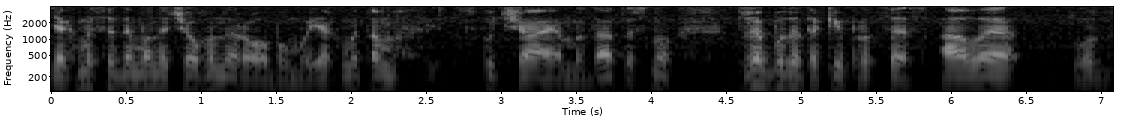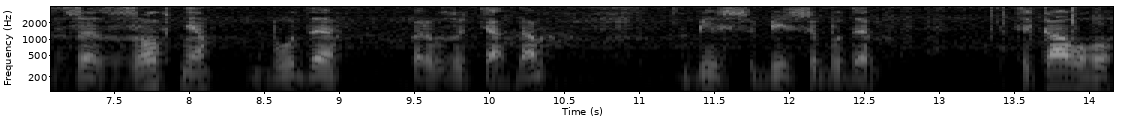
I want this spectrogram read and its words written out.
як ми сидимо, нічого не робимо, як ми там скучаємо. Да? Тобто, ну, вже буде такий процес. Але от вже з жовтня буде перевзуття. Да? Більше, більше буде цікавого.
